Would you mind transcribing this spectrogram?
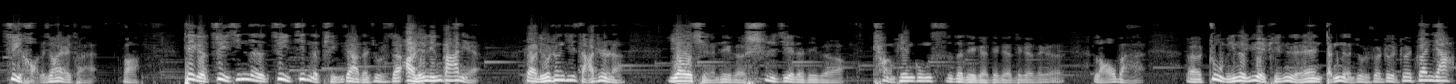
最好的交响乐团是吧？这个最新的最近的评价呢，就是在二零零八年，是吧？留声机杂志呢。邀请这个世界的这个唱片公司的这个这个这个这个老板，呃，著名的乐评人等等，就是说这个专专家，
